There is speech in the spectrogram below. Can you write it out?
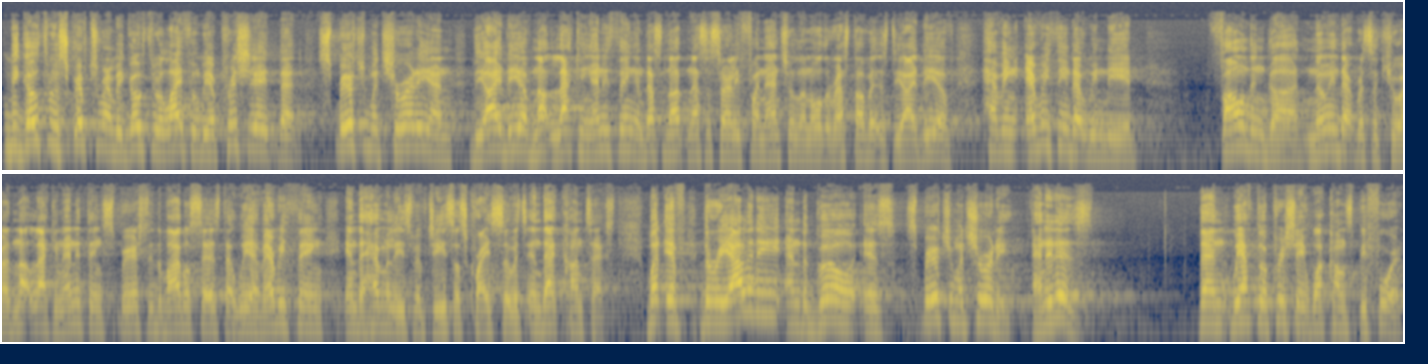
we go through scripture and we go through life and we appreciate that spiritual maturity and the idea of not lacking anything, and that's not necessarily financial and all the rest of it, is the idea of having everything that we need found in God, knowing that we're secure, not lacking anything spiritually. The Bible says that we have everything in the heavenlies with Jesus Christ, so it's in that context. But if the reality and the goal is spiritual maturity, and it is, then we have to appreciate what comes before it.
